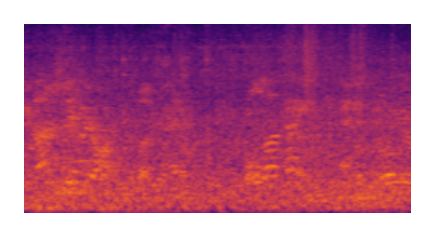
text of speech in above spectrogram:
United States Army. Hold on tight and enjoy your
